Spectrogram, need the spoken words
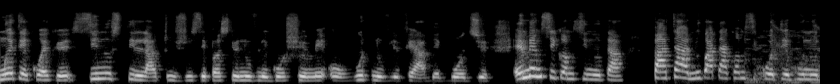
Mwen te kwe ke si nou stil la toujou, se paske nou vle go cheme, ou gout nou vle fè avèk bon Dje. E mèm se kom si nou ta pata, nou pata kom si kote pou nou,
